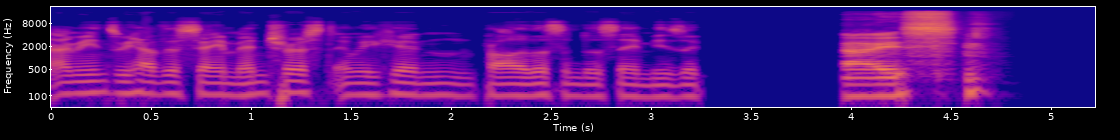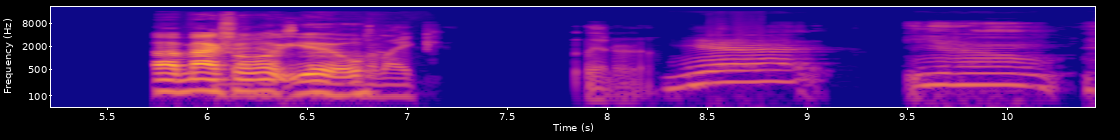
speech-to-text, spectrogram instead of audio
that means we have the same interest and we can probably listen to the same music. nice. Uh, Max, what about you? to, Like, I don't know. Yeah, you know,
